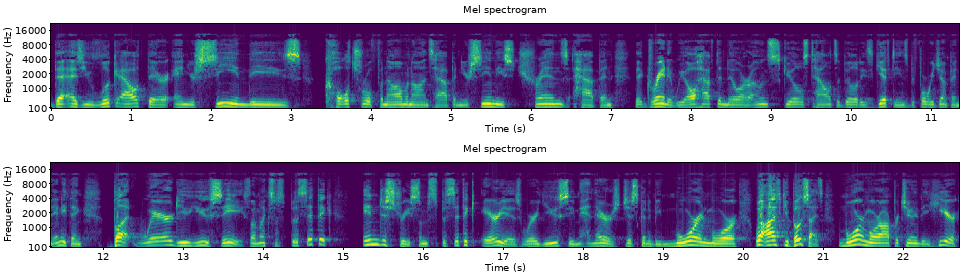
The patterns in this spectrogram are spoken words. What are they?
that as you look out there and you're seeing these cultural phenomenons happen. You're seeing these trends happen that granted, we all have to know our own skills, talents, abilities, giftings before we jump into anything. But where do you see some like some specific industry, some specific areas where you see, man, there's just going to be more and more. Well, I'll ask you both sides more and more opportunity here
